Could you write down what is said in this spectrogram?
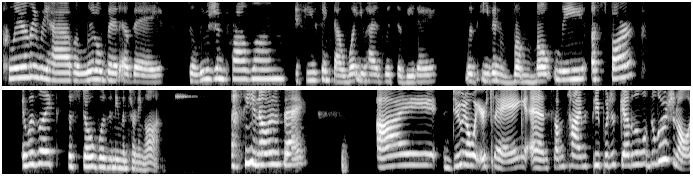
clearly we have a little bit of a delusion problem if you think that what you had with Davide was even remotely a spark. It was like the stove wasn't even turning on. you know what I'm saying? I do know what you're saying, and sometimes people just get a little delusional,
